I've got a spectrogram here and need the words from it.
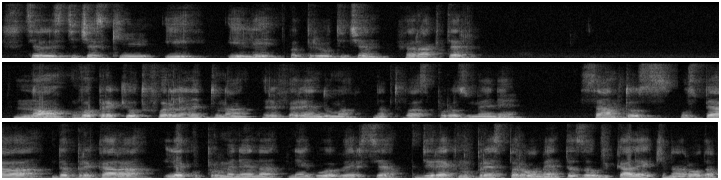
социалистически и или патриотичен характер. Но въпреки отхвърлянето на референдума на това споразумение, Сантос успява да прекара леко променена негова версия директно през парламента, заобикаляйки народа.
